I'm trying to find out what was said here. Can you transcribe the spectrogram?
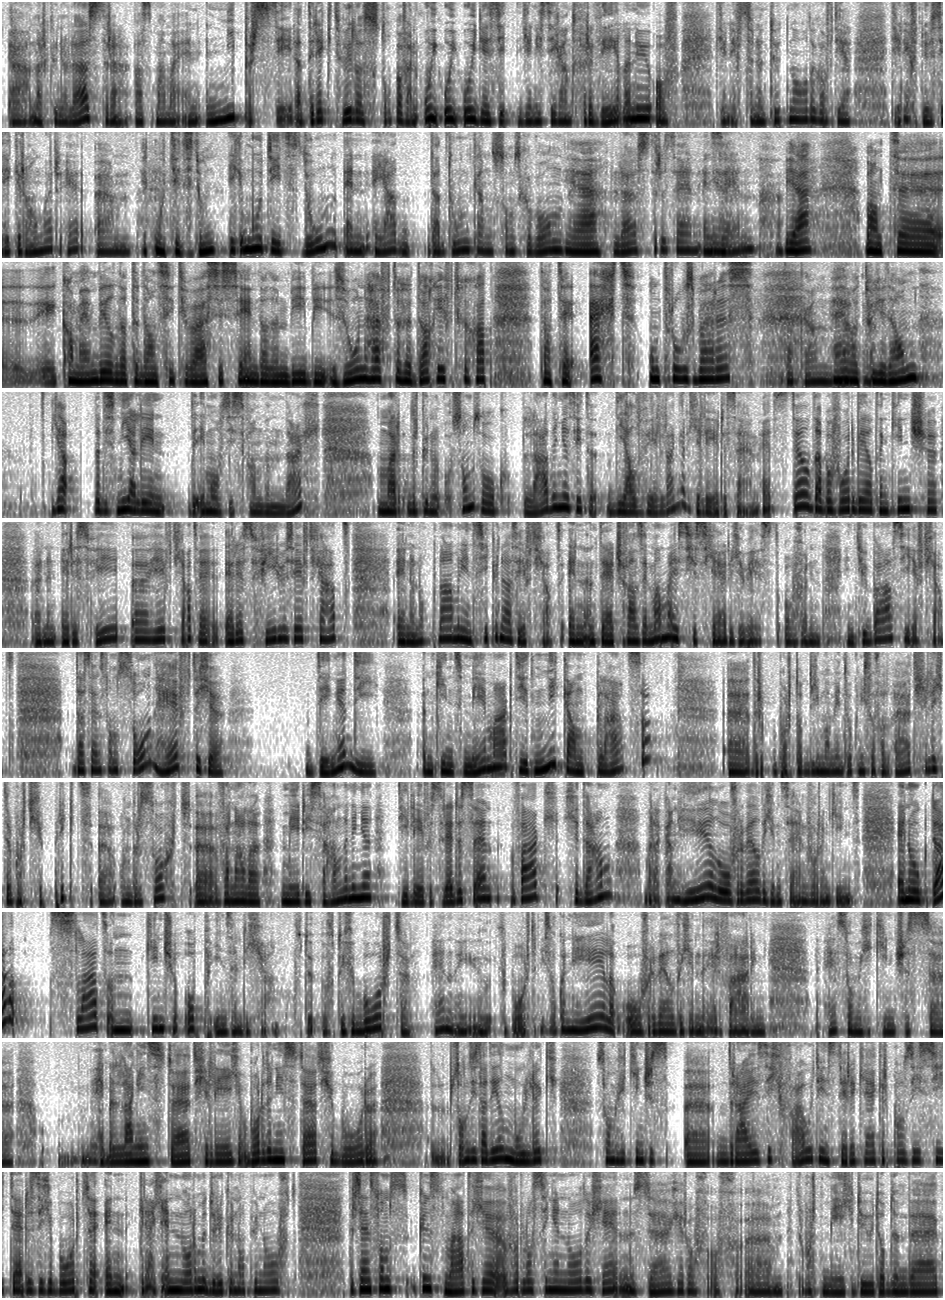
ja, naar kunnen luisteren als mama. En, en, niet per se dat direct willen stoppen van oei, oei, oei, die, die is zich aan het vervelen nu. Of die heeft zijn tut nodig. Of die, die heeft nu zeker honger. Hè. Um, ik moet iets doen. Ik moet iets doen. En, en ja, dat doen kan soms gewoon ja. luisteren zijn en ja. zijn. Ja, want uh, ik kan me inbeelden dat er dan situaties zijn dat een baby zo'n heftige dag heeft gehad dat hij echt ontroostbaar is. Dat kan. Hè, wat doe je dan? Ja, dat is niet alleen de emoties van de dag, maar er kunnen soms ook ladingen zitten die al veel langer geleden zijn. Stel dat bijvoorbeeld een kindje een RSV eh, heeft gehad, een RS-virus heeft gehad en een opname in het ziekenhuis heeft gehad en een tijdje van zijn mama is gescheiden geweest of een intubatie heeft gehad. Dat zijn soms zo'n heftige dingen die een kind meemaakt, die het niet kan plaatsen uh, er wordt op die moment ook niet zoveel uitgelegd. Er wordt geprikt, uh, onderzocht, uh, van alle medische handelingen die levensreddend zijn vaak gedaan. Maar dat kan heel overweldigend zijn voor een kind. En ook dat slaat een kindje op in zijn lichaam. Of de, of de geboorte. Een geboorte is ook een hele overweldigende ervaring. Sommige kindjes uh, hebben lang in stuit gelegen, worden in stuit geboren. Soms is dat heel moeilijk. Sommige kindjes uh, draaien zich fout in sterrenkijkerpositie tijdens de geboorte en krijgen enorme drukken op hun hoofd. Er zijn soms kunstmatige verlossingen nodig, een zuiger of, of uh, er wordt meegeduwd op de buik.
